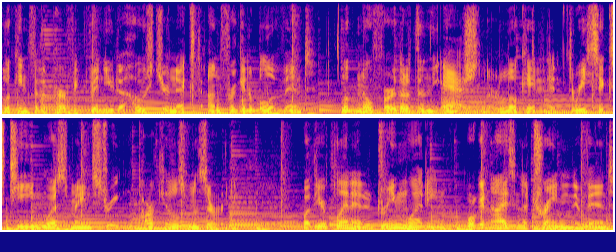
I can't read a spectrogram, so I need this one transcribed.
Looking for the perfect venue to host your next unforgettable event? Look no further than the Ashler, located at 316 West Main Street in Park Hills, Missouri. Whether you're planning a dream wedding, organizing a training event,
